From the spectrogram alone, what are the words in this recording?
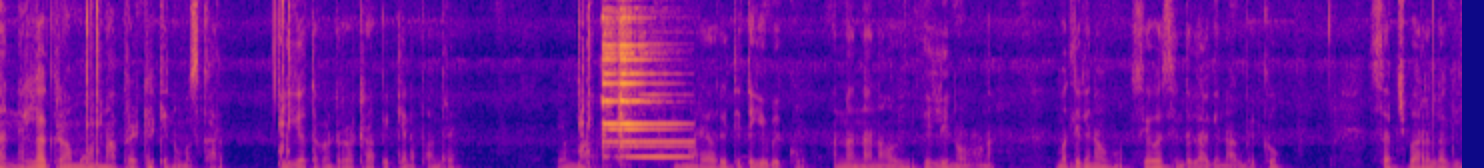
ನನ್ನೆಲ್ಲ ಗ್ರಾಮವನ್ನು ಆಪ್ರೇಟರ್ಗೆ ನಮಸ್ಕಾರ. ಈಗ ತಗೊಂಡಿರೋ ಟ್ರಾಫಿಕ್ ಏನಪ್ಪ ಅಂದರೆ ಎಂ ಆರ್ ಎಂ ಆರ್ ಯಾವ ರೀತಿ ತೆಗಿಬೇಕು ಅನ್ನೋದನ್ನ ನಾವು ಇಲ್ಲಿ ನೋಡೋಣ. ಮೊದಲಿಗೆ ನಾವು ಸೇವಾ ಸಿಂಧು ಲಾಗಿನ್ ಆಗಬೇಕು. ಸರ್ಚ್ ಬಾರಲ್ಲಾಗಿ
